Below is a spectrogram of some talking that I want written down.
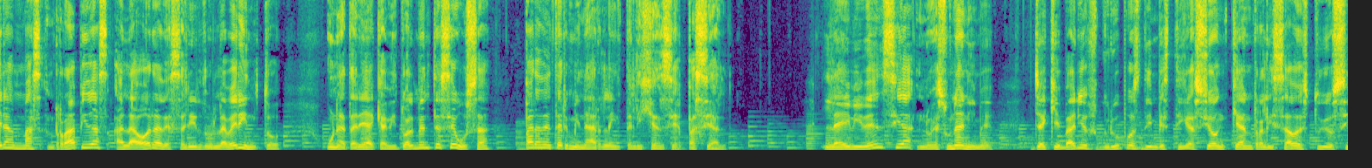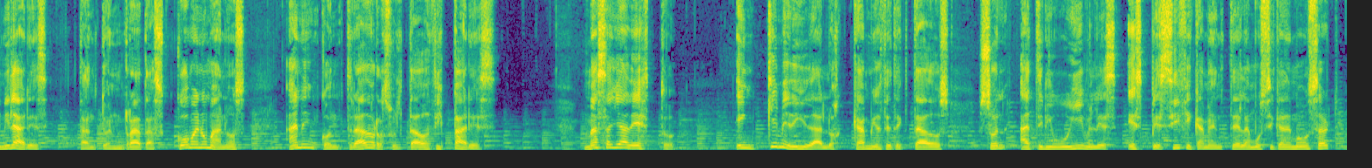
eran más rápidas a la hora de salir de un laberinto, una tarea que habitualmente se usa para determinar la inteligencia espacial. La evidencia no es unánime, ya que varios grupos de investigación que han realizado estudios similares, tanto en ratas como en humanos, han encontrado resultados dispares. Más allá de esto, ¿en qué medida los cambios detectados son atribuibles específicamente a la música de Mozart?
